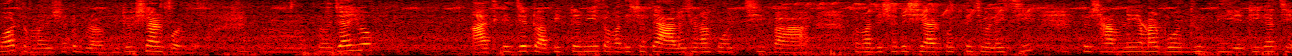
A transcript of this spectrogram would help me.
পর তোমাদের সাথে ব্লগ ভিডিও শেয়ার করব। তো যাই হোক, আজকের যে টপিকটা নিয়ে তোমাদের সাথে আলোচনা করছি বা তোমাদের সাথে শেয়ার করতে চলেছি, তো সামনেই আমার বন্ধুর বিয়ে, ঠিক আছে?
